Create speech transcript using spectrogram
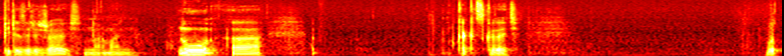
перезаряжаюсь, нормально. Ну, а, как это сказать? Вот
